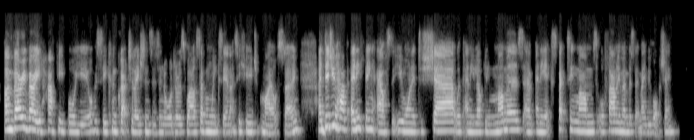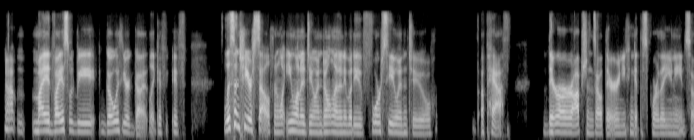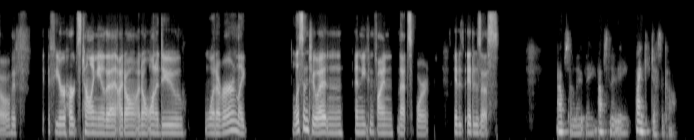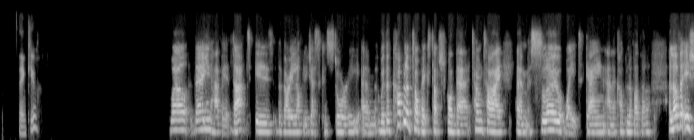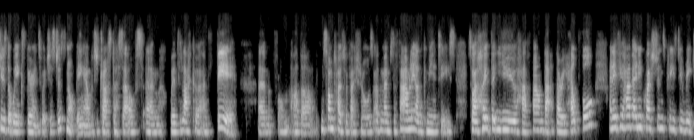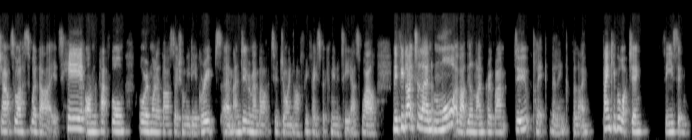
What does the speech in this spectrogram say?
I'm very, very happy for you. Obviously, congratulations is in order as well. Seven weeks in, that's a huge milestone. And did you have anything else that you wanted to share with any lovely mamas, um, any expecting mums or family members that may be watching? Uh, my advice would be go with your gut. Like if if listen to yourself and what you want to do and don't let anybody force you into a path. Mm. There are options out there and you can get the support that you need. So if if your heart's telling you that I don't I don't want to do whatever, like listen to it and and you can find that support. It is it exists. Absolutely, absolutely. Thank you, Jessica. Thank you. Well, there you have it. That is the very lovely Jessica's story um, with a couple of topics touched upon there, tongue tie, um, slow weight gain, and a couple of other, the issues that we experience, which is just not being able to trust ourselves um, with lack of and fear um, from other, from some types of professionals, other members of family, other communities. So I hope that you have found that very helpful. And if you have any questions, please do reach out to us, whether it's here on the platform or in one of our social media groups. Um, and do remember to join our free Facebook community as well. And if you'd like to learn more about the online program, do click the link below. Thank you for watching. See you soon.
